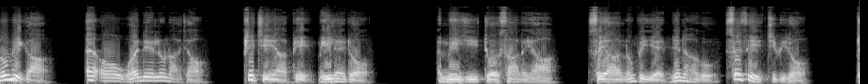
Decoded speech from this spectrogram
လုံးမိကအံ့ဩဝမ်းနေလွန်းတာကြောင့်ဖြစ်ချင်ရဖြစ်မေးလိုက်တော့အမေကြီးဒေါ်ဆလည်းဟာဆရာလုံးမိရဲ့မျက်နှာကိုစစ်စစ်ကြည့်ပြီးတော့တ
